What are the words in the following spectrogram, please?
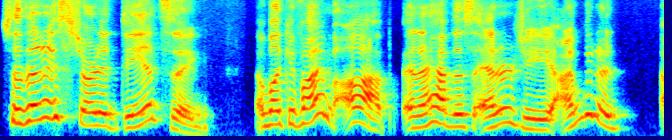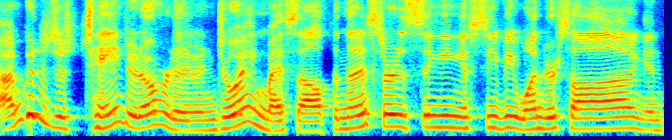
So then I started dancing. I'm like, if I'm up and I have this energy, I'm gonna I'm gonna just change it over to enjoying myself. And then I started singing a Stevie Wonder song. And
